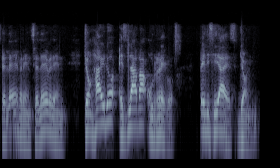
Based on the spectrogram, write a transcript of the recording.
Celebren, celebren. John Jairo Eslava Urrego. Felicidades, John.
